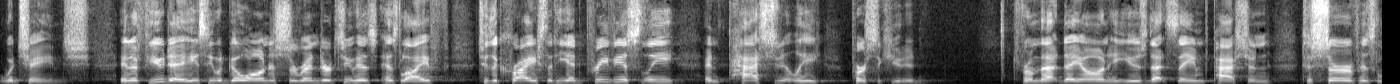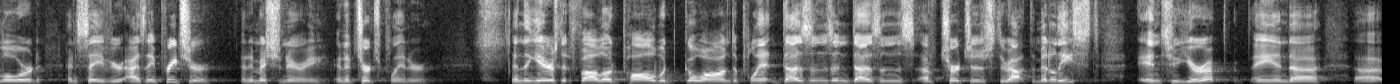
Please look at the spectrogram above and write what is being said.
would change. In a few days, he would go on to surrender to his, his life to the Christ that he had previously and passionately persecuted. From that day on, he used that same passion to serve his Lord and Savior as a preacher and a missionary and a church planter. In the years that followed, Paul would go on to plant dozens and dozens of churches throughout the Middle East, into Europe, and uh, uh,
